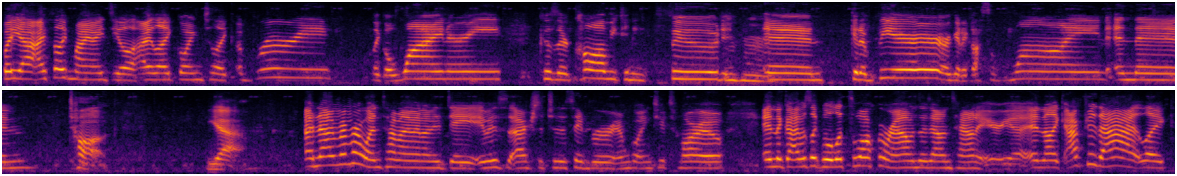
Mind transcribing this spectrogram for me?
But yeah, I feel like my ideal, I like going to like a brewery, like a winery, because they're calm. You can eat food Mhm. and get a beer or get a glass of wine and then talk. Yeah. And I remember one time I went on a date. It was actually to the same brewery I'm going to tomorrow. And the guy was like, "Well, let's walk around the downtown area." And like after that, like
